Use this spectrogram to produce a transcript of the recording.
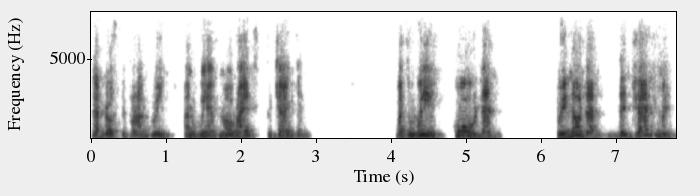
that those people are doing, and we have no right to judge them. But we who that we know that the judgment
